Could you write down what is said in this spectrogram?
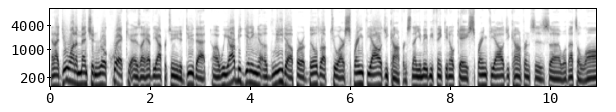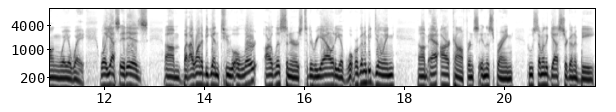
And I do want to mention real quick, as I have the opportunity to do that, uh, we are beginning a lead up or a build up to our Spring Theology Conference. Now, you may be thinking, okay, Spring Theology Conference is, uh, well, that's a long way away. Well, yes, it is. Um, but I want to begin to alert our listeners to the reality of what we're going to be doing um, at our conference in the spring, who some of the guests are going to be,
